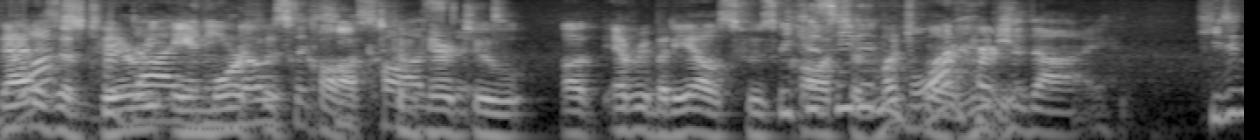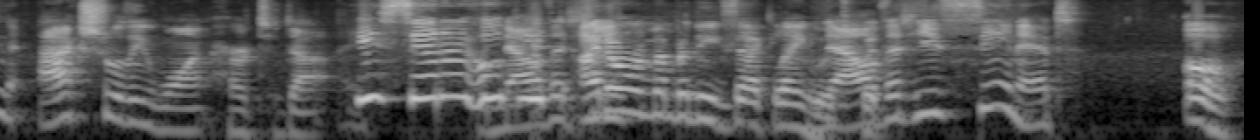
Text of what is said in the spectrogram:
that is a very die and he knows amorphous cost compared it. to uh, everybody else whose Because costs he didn't much more want her to die. He didn't actually want her to die. he said i hope Now that i don't remember the exact language now but that he's seen it, oh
